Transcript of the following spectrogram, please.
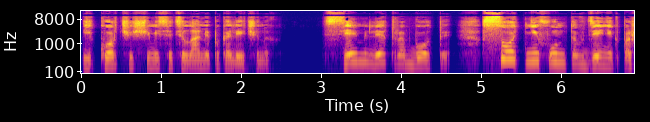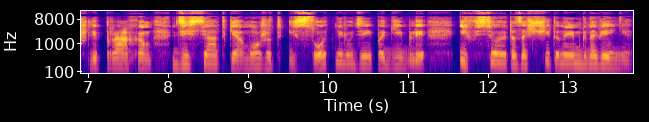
и корчащимися телами покалеченных. Семь лет работы, сотни фунтов денег пошли прахом, десятки, а может и сотни людей погибли, и все это за считанные мгновения.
